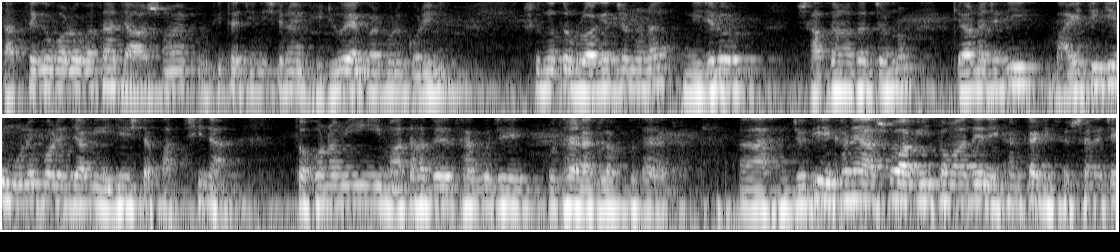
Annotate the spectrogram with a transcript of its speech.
তার থেকে বড় কথা যাওয়ার সময় প্রতিটা জিনিসের নয় ভিডিও একবার করে করে নিই। শুধুমাত্র ব্লগের জন্য নয় নিজেরও সাবধানতার জন্য। কেননা যদি বাড়িতে গিয়ে মনে পড়ে যে আমি এই জিনিসটা পাচ্ছি না তখন আমি মাথা হাতে থাকব যে কোথায় রাখলাম কোথায় রাখলাম। যদি এখানে আসো আমি তোমাদের এখানকার রিসেপশনে যে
